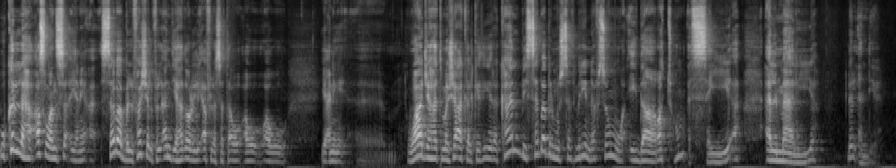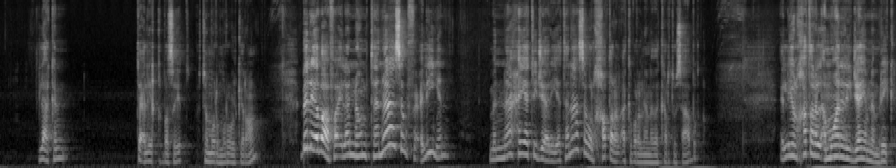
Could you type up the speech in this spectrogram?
وكلها أصلا يعني سبب الفشل في الأندية هذول اللي أفلست أو أو أو يعني واجهت مشاكل كثيرة كان بسبب المستثمرين نفسهم وإدارتهم السيئة المالية للأندية. لكن تعليق بسيط تمر مرور الكرام بالإضافة إلى أنهم تناسوا فعليا من ناحية تجارية تناسوا الخطر الأكبر اللي أنا ذكرته سابق اللي هو الخطر الأموال اللي جاية من أمريكا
